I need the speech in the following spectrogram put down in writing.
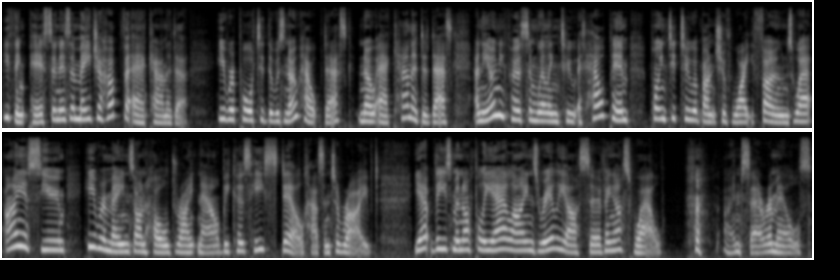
You think Pearson is a major hub for Air Canada. He reported there was no help desk, no Air Canada desk, and the only person willing to help him pointed to a bunch of white phones where I assume he remains on hold right now because he still hasn't arrived. Yep, these monopoly airlines really are serving us well. I'm Sarah Mills.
